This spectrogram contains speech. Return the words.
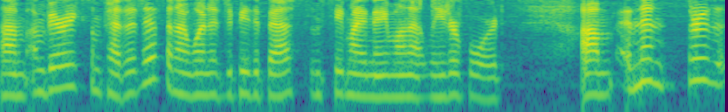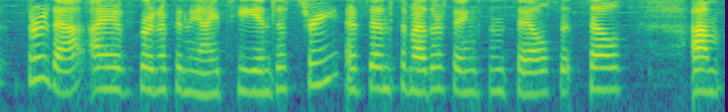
Um, I'm very competitive, and I wanted to be the best and see my name on that leaderboard. Um, and then through the, through that, I have grown up in the IT industry. I've done some other things in sales, but sales, um,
